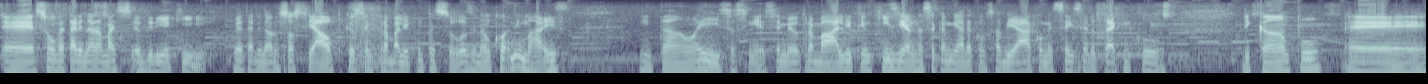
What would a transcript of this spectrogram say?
é, sou um veterinário mais, eu diria que veterinário social, porque eu sempre trabalhei com pessoas e não com animais. Então é isso, assim, esse é meu trabalho. Tenho 15 anos nessa caminhada com o Sabiá, comecei sendo técnico de campo é,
